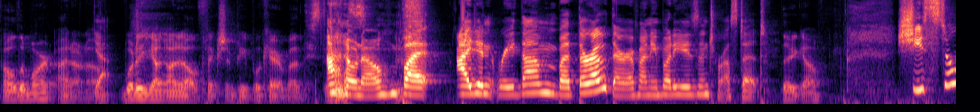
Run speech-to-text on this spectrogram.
Voldemort. I don't know. Yeah. What do young adult fiction people care about these things? I don't know, but I didn't read them, but they're out there if anybody is interested. There you go. She's still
